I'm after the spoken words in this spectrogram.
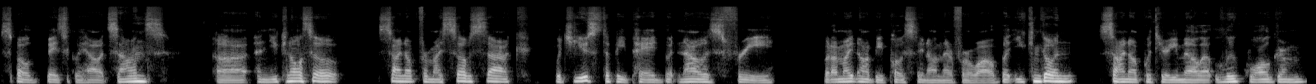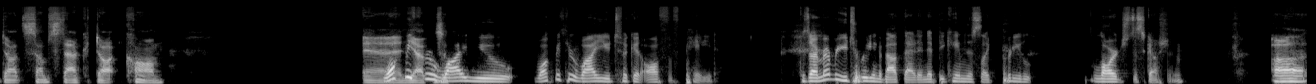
spelled basically how it sounds. Uh, and you can also sign up for my Substack, which used to be paid, but now is free. But I might not be posting on there for a while. But you can go and sign up with your email at lukewalgram.substack.com. And walk me yeah, through why you walk me through why you took it off of paid. Because I remember you tweeting about that, and it became this like pretty large discussion. Uh,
